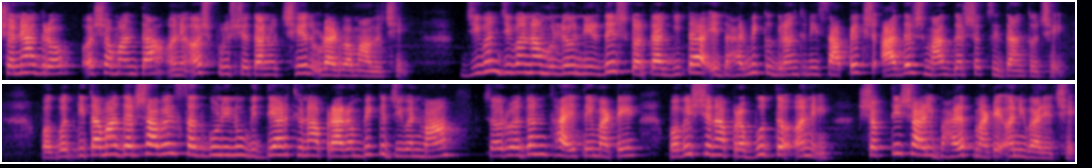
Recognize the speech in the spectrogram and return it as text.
શન્યાગ્રહ અસમાનતા અને અસ્પૃશ્યતાનો છેદ ઉડાડવામાં આવે છે. જીવન જીવનના મૂલ્યો નિર્દેશ કરતા ગીતા એ ધાર્મિક ગ્રંથની સાપેક્ષ આદર્શ માર્ગદર્શક સિદ્ધાંતો છે. ભગવદ્ ગીતામાં દર્શાવેલ સદગુણીનું વિદ્યાર્થીઓના પ્રારંભિક જીવનમાં સંવર્ધન થાય તે માટે ભવિષ્યના પ્રબુદ્ધ અને શક્તિશાળી ભારત માટે અનિવાર્ય છે.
